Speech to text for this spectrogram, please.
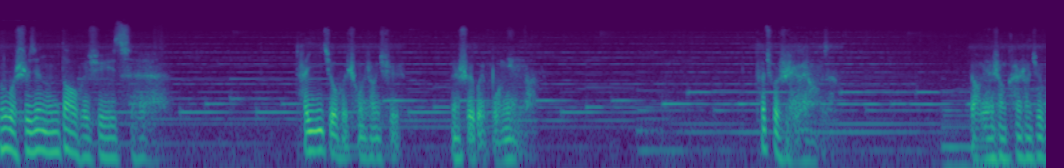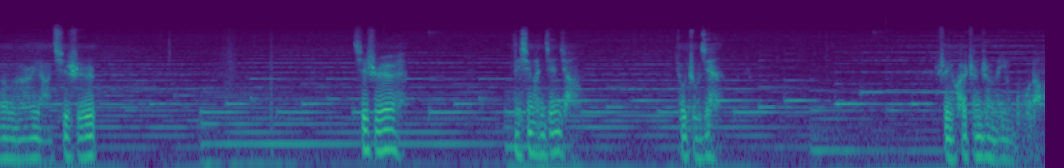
如果时间能倒回去一次，他依旧会冲上去跟水鬼搏命的。他就是这个样子。表面上看上去温文尔雅，其实，其实内心很坚强，有主见，是一块真正的硬骨头。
